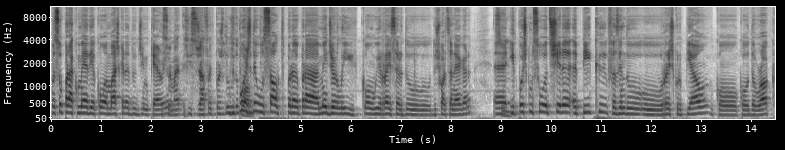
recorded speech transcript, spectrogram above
passou para a comédia com a máscara do Jim Carrey. isso, mais- isso já foi depois do do Depois Blob. deu o salto para, para a Major League com o Eraser do, do Schwarzenegger. Sim. e depois começou a descer a, a pique fazendo o, o Rei Escorpião com, com o The Rock.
